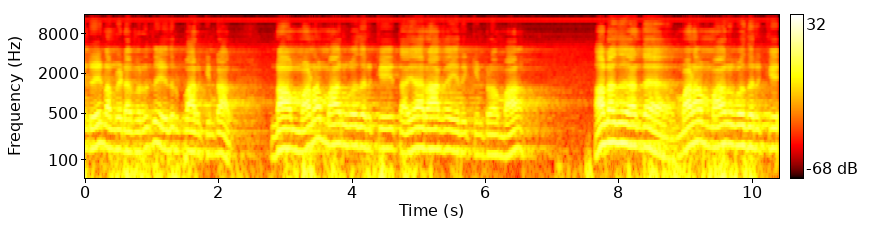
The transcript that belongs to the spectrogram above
இன்று நம்மிடமிருந்து எதிர்பார்க்கின்றார். நாம் மனம் மாறுவதற்கு தயாராக இருக்கின்றோமா? அல்லது அந்த மனம் மாறுவதற்கு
